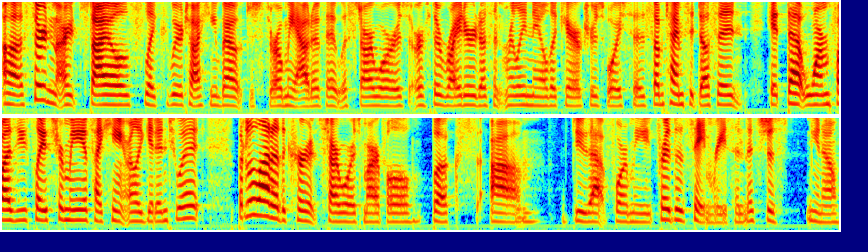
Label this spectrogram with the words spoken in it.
uh, certain art styles, like we were talking about, just throw me out of it with Star Wars. Or if the writer doesn't really nail the characters' voices, sometimes it doesn't hit that warm fuzzy place for me if I can't really get into it. But a lot of the current Star Wars Marvel books um, do that for me for the same reason. It's just, you know,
